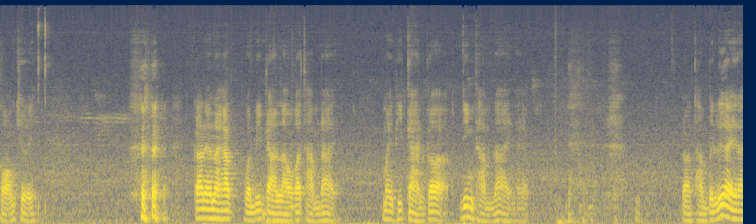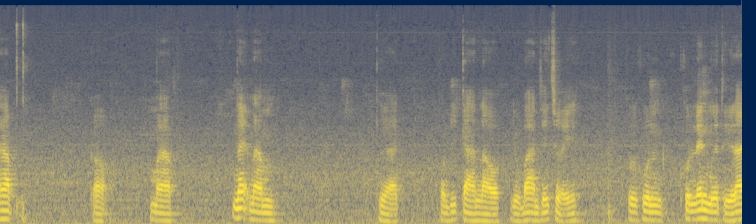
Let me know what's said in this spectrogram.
ของเฉย ก็เนี่ยนะครับคนพิการเราก็ทำได้ ไม่พิการก็ยิ่งทำได้นะครับ ก็ทำไปเรื่อยนะครับ ก็มาแนะนำเผื่อคนพิการเราอยู่บ้านเฉยๆคือคุณคุณเล่นมือถือได้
